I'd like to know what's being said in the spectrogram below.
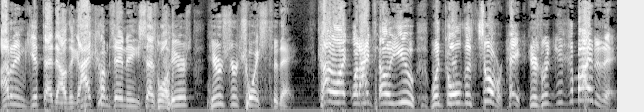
I don't even get that now. The guy comes in and he says, Well, here's here's your choice today. Kind of like what I tell you with gold and silver. Hey, here's what you can buy today.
